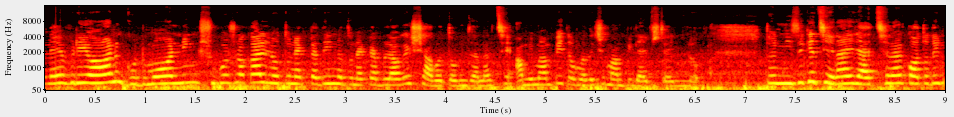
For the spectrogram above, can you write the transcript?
এভরিওয়ান গুড মর্নিং শুভ সকাল, নতুন একটা দিন, নতুন একটা ব্লগে স্বাগতম জানাচ্ছি। আমি মাম্পি, তোমরা দেখছ মাম্পি লাইফস্টাইল ব্লগ তো নিজেকে চেনাই যাচ্ছে না, কতদিন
